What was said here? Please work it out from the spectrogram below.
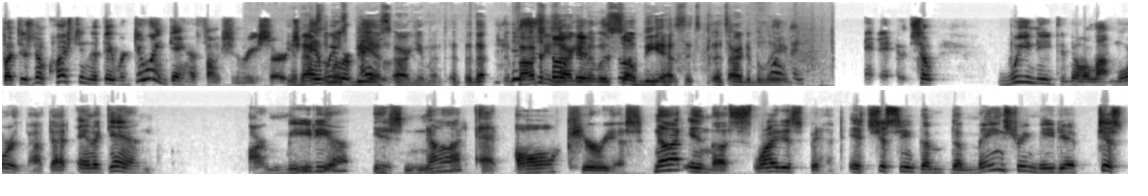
but there's no question that they were doing gain of function research. Yeah, that's and the we most were BS paying. argument. That, Fauci's so, argument was so, so BS. It's, it's hard to believe. Well, and, eh, eh, so we need to know a lot more about that. And again, our media is not at all curious, not in the slightest bit. It's just seen the the mainstream media just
